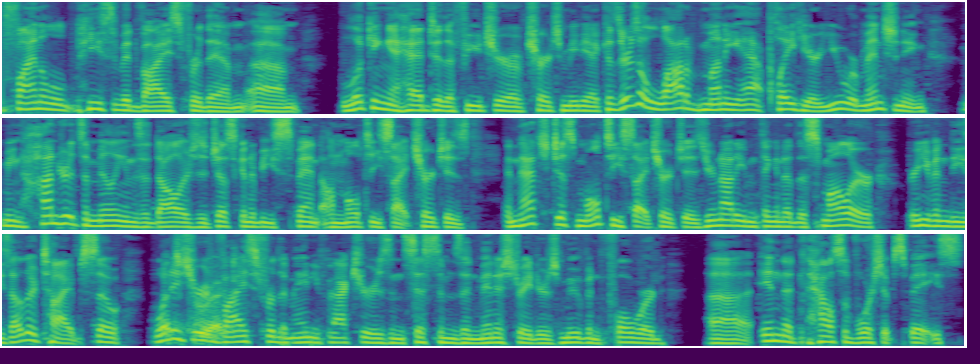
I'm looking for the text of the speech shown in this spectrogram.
final piece of advice for them um, looking ahead to the future of church media? Because there's a lot of money at play here. You were mentioning, I mean, hundreds of millions of dollars is just going to be spent on multi site churches. And that's just multi site churches. You're not even thinking of the smaller or even these other types. So, what that's is your correct. advice for the manufacturers and systems administrators moving forward uh, in the house of worship space?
